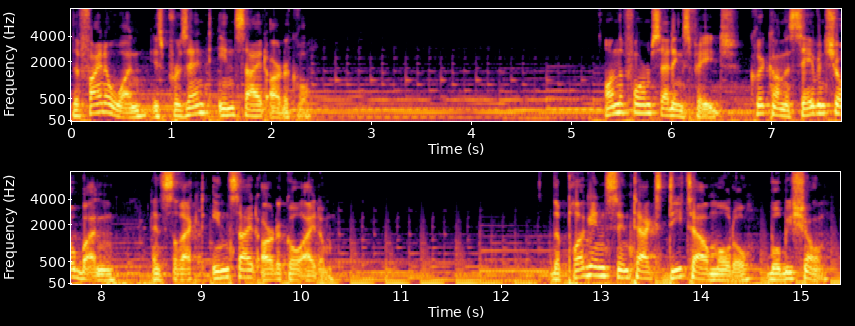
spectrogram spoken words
The final one is Present Inside Article. On the form settings page, click on the Save and Show button and select Inside Article item. The plugin syntax detail modal will be shown.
